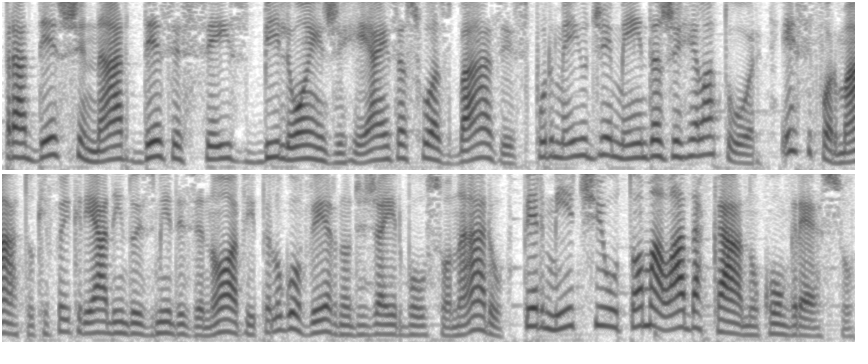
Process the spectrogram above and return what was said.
para destinar 16 bilhões de reais às suas bases por meio de emendas de relator. Esse formato, que foi criado em 2019 pelo governo de Jair Bolsonaro, permite o toma lá da cá no Congresso.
